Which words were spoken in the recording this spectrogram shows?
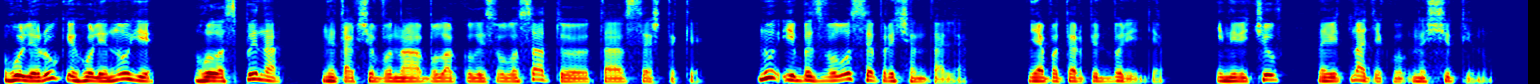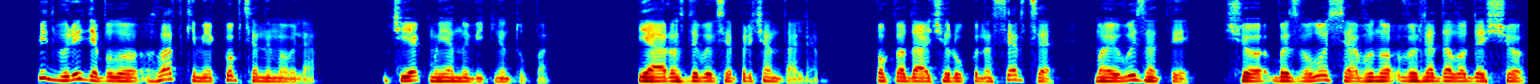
Голі руки, голі ноги, гола спина, не так, щоб вона була колись волосатою, та все ж таки. Ну і без волосся причандалля. Я потер підборіддя і не відчув навіть натяку на щитину. Підборіддя було гладким, як попця немовля, чи як моя новітня дупа. Я роздивився причандалля. Покладаючи руку на серце, маю визнати, що без волосся воно виглядало дещо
